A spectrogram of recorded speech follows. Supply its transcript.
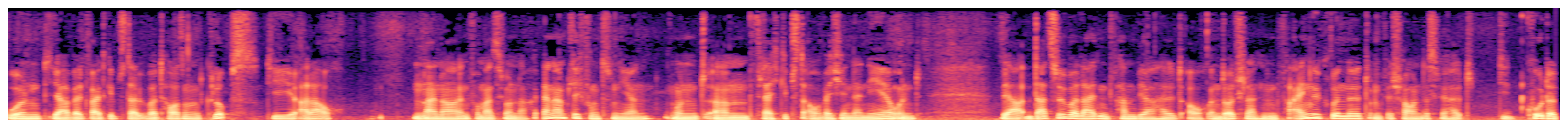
Und ja, weltweit gibt es da über 1000 Clubs, die alle auch meiner Information nach ehrenamtlich funktionieren. Und ähm, vielleicht gibt es da auch welche in der Nähe und ja, dazu überleitend haben wir halt auch in Deutschland einen Verein gegründet und wir schauen, dass wir halt die Coda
